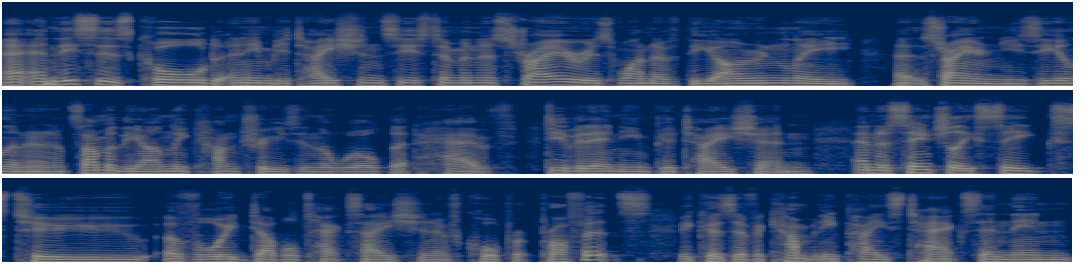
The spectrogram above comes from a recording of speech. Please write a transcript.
And this is called an imputation system, and Australia is one of the only, uh, Australia and New Zealand, and some of the only countries in the world that have dividend imputation and essentially seeks to avoid double taxation of corporate profits. Because if a company pays tax and then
